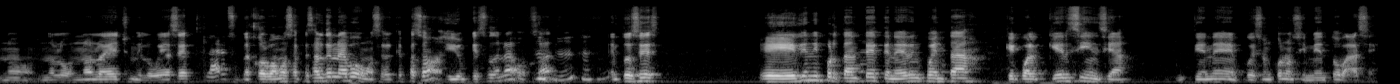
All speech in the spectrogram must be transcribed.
no, no, lo, no lo he hecho ni lo voy a hacer. Claro. Mejor vamos a empezar de nuevo, vamos a ver qué pasó y yo empiezo de nuevo. Entonces, eh, es bien importante tener en cuenta que cualquier ciencia tiene pues un conocimiento base.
